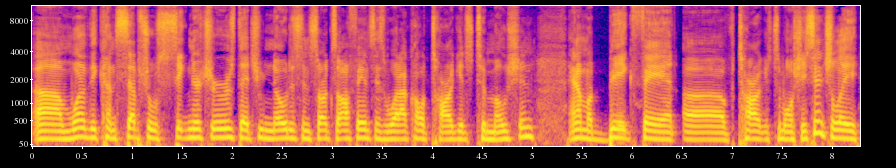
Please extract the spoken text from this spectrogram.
Um, one of the conceptual signatures that you notice in Sark's offense is what I call targets to motion, and I'm a big fan of targets to motion. Essentially,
